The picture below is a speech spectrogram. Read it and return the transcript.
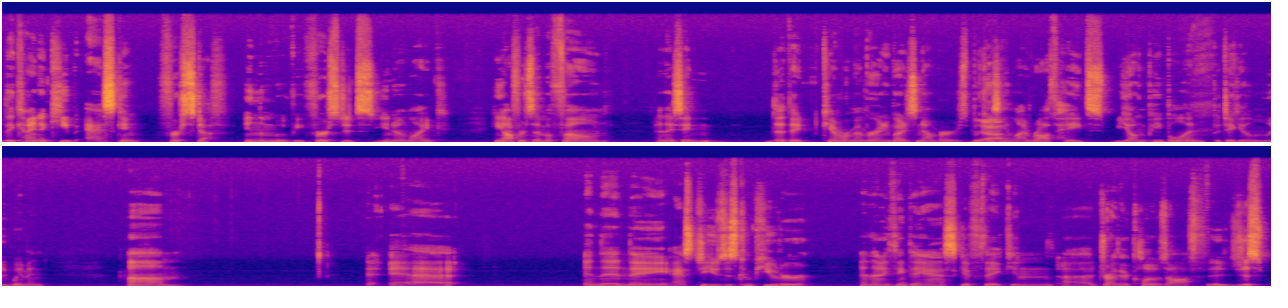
they kind of keep asking for stuff in the movie. First, it's you know like he offers them a phone, and they say that they can't remember anybody's numbers because Yeah. Eli Roth hates young people and particularly women. Um. Uh, and then they ask to use his computer, and then I think they ask if they can uh, dry their clothes off. It's just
